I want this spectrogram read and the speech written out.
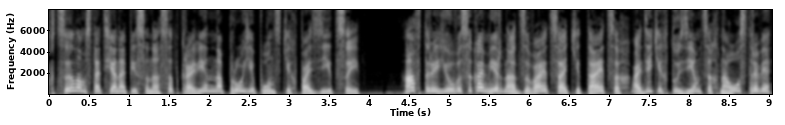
В целом статья написана с откровенно про-японских позиций. Автор ее высокомерно отзывается о китайцах, о диких туземцах на острове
